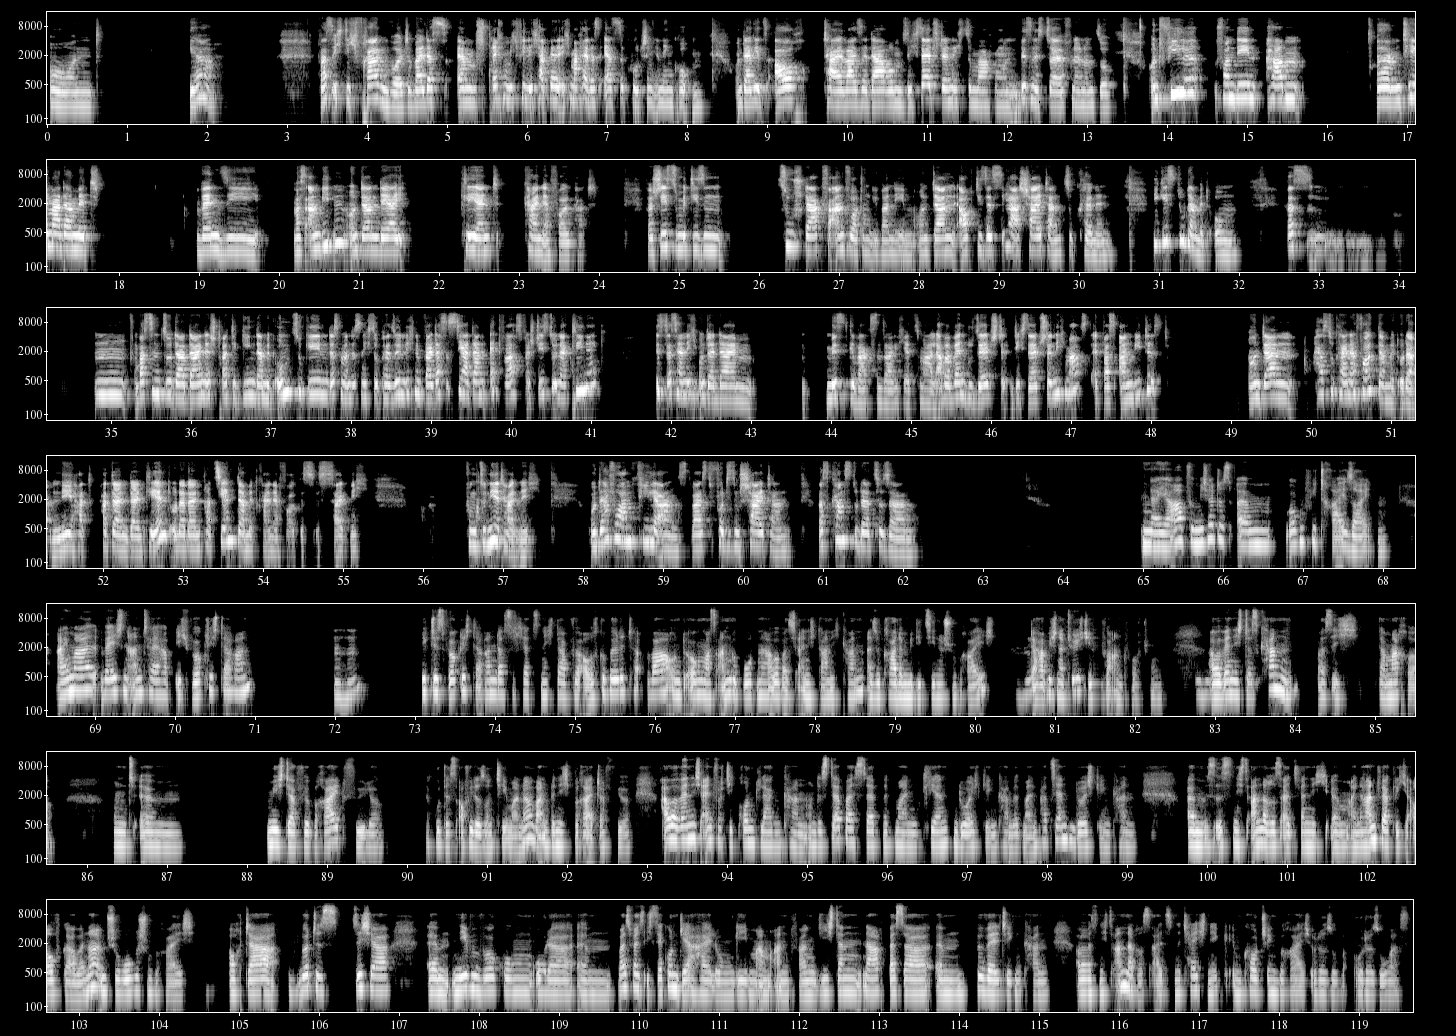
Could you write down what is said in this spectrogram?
und ja, was ich dich fragen wollte, weil das ähm, sprechen mich viele, ich habe ja, ich mache ja das erste Coaching in den Gruppen und da geht es auch teilweise darum, sich selbstständig zu machen und ein Business zu eröffnen und so. Und viele von denen haben ein ähm, Thema damit, wenn sie was anbieten und dann der Klient keinen Erfolg hat. Verstehst du mit diesem zu stark Verantwortung übernehmen und dann auch dieses ja scheitern zu können. Wie gehst du damit um? Was, was sind so da deine Strategien, damit umzugehen, dass man das nicht so persönlich nimmt? Weil das ist ja dann etwas, verstehst du, in der Klinik ist das ja nicht unter deinem Mist gewachsen, sage ich jetzt mal. Aber wenn du selbst, dich selbstständig machst, etwas anbietest und dann hast du keinen Erfolg damit oder nee, hat, hat dein, dein Klient oder dein Patient damit keinen Erfolg. Es ist halt nicht, funktioniert halt nicht. Und davor haben viele Angst, weißt du, vor diesem Scheitern. Was kannst du dazu sagen? Naja, für mich hat es ähm, irgendwie drei Seiten. Einmal, welchen Anteil habe ich wirklich daran? Mhm. Liegt es wirklich daran, dass ich jetzt nicht dafür ausgebildet war und irgendwas angeboten habe, was ich eigentlich gar nicht kann? Also gerade im medizinischen Bereich. Mhm. Da habe ich natürlich die Verantwortung. Mhm. Aber wenn ich das kann, was ich da mache und ähm, mich dafür bereit fühle, na gut, das ist auch wieder so ein Thema, ne? Wann bin ich bereit dafür? Aber wenn ich einfach die Grundlagen kann und es Step by Step mit meinen Klienten durchgehen kann, mit meinen Patienten durchgehen kann, ähm, es ist nichts anderes, als wenn ich ähm, eine handwerkliche Aufgabe ne, im chirurgischen Bereich, auch da wird es sicher ähm, Nebenwirkungen oder ähm, was weiß ich, Sekundärheilungen geben am Anfang, die ich dann nach besser ähm, bewältigen kann. Aber es ist nichts anderes als eine Technik im Coaching-Bereich oder, so, oder sowas.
